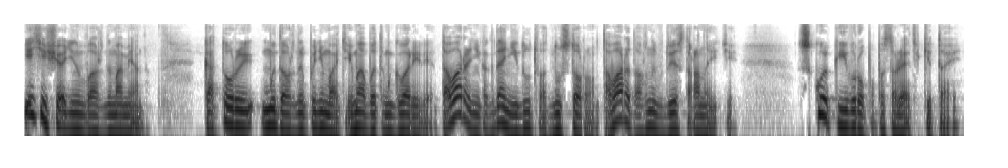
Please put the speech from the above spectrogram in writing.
Есть еще один важный момент который мы должны понимать, и мы об этом говорили, товары никогда не идут в одну сторону, товары должны в две стороны идти. Сколько Европа поставляет в Китай?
